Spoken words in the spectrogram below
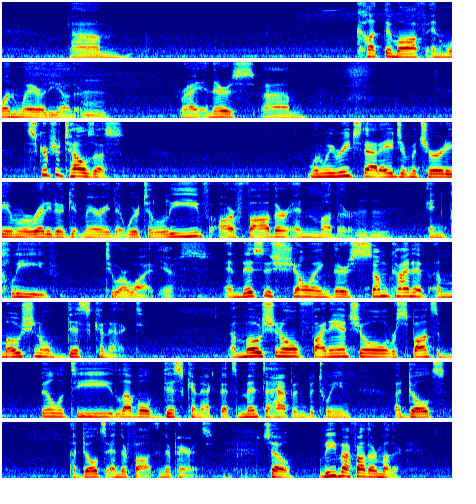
um, cut them off in one way or the other, right? And there's um, the scripture tells us when we reach that age of maturity and we're ready to get married that we're to leave our father and mother and cleave to our wife. Yes. And this is showing there's some kind of emotional disconnect, emotional, financial responsibility level disconnect that's meant to happen between adults, adults and their father and their parents. So leave my father and mother.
